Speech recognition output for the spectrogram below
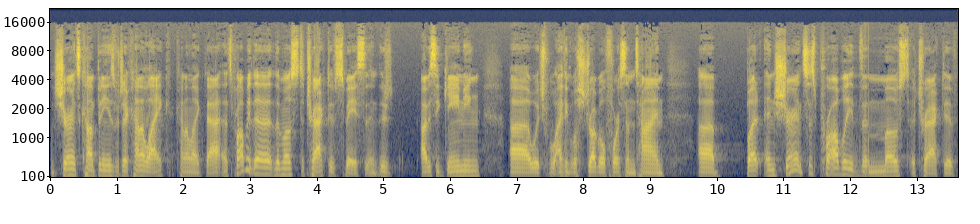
Insurance companies, which I kind of like, kind of like that. That's probably the the most attractive space. There's obviously gaming uh, which I think will struggle for some time. Uh, but insurance is probably the most attractive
